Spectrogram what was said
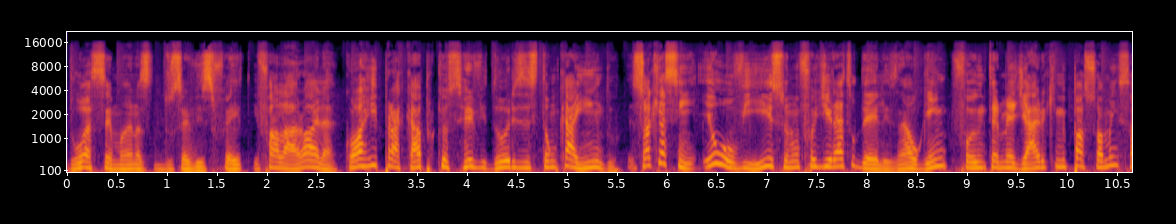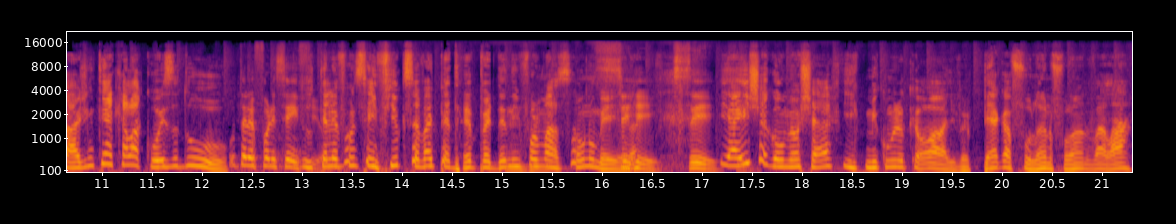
duas semanas do serviço feito, e falaram: olha, corre pra cá porque os servidores estão caindo. Só que assim, eu ouvi isso, não foi direto deles, né? Alguém foi o intermediário que me passou a mensagem. Tem aquela coisa do. O telefone sem fio. telefone sem fio que você vai perder- perdendo informação no meio, né? Sim, sim. E aí chegou o meu chefe e me comunicou: Oliver, pega fulano, fulano, vai lá.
